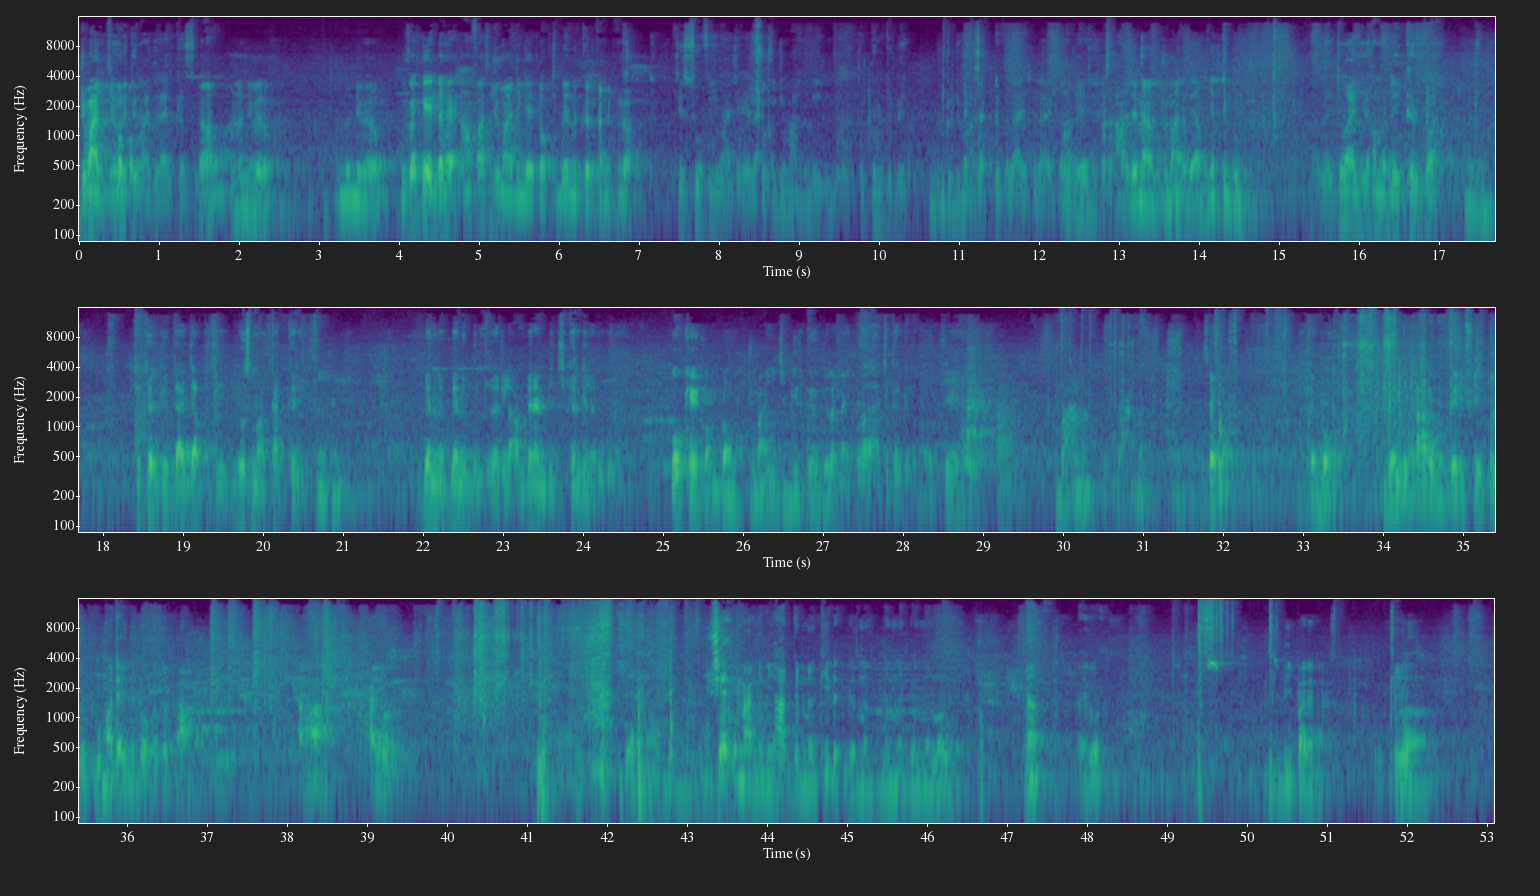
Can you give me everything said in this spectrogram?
jumaa ji ci boppam jumaa ji laaj gëstu. waaw am na numéro. am na numéro bu fekkee da ngay en face jumaa ji ngay toog ci benn kër tamit nga. ci suufu jumaa ji ngay laaj. suufu jumaa ji ngay liggéey. ci buntu bi. buntu jumaa ji exact bi laay bi laay. ok parce que en général jumaa yi day am ñetti buntu. waaw mais jumaa yi xam nga day kër quoi. Hmm. ci kër gi daa jàpp ci loosement quatre kër yi. Hmm. benn benn buntu rek la am beneen bi ci kër gi la dugg. ok kon donc jumaa ji ci biir kër gi la nekk. voilà ci kër gi la nekk. ok. baax na baax na c'est bon c'est bon léegi xaaral ñu vérifier pële bu ma tey ñu doog a def am la ah aywa cheikhu naa ngi nii ah gën na kii de gën na gën na gën na lool de ah aywa bii pare na ok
